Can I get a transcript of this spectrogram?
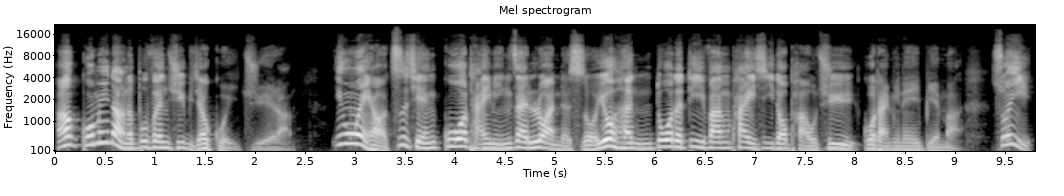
好，国民党的不分区比较诡谲啦，因为哈，之前郭台铭在乱的时候，有很多的地方派系都跑去郭台铭那一边嘛，所以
